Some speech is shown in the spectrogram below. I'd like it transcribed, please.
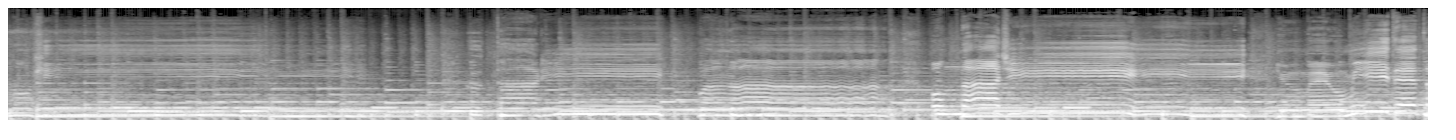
の日二人は同じ夢を見てた。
